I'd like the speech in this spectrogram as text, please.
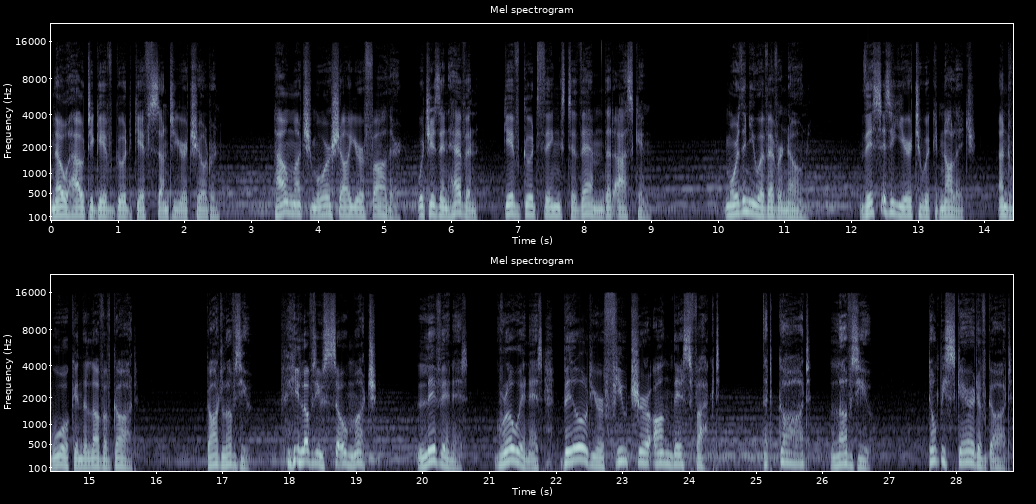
know how to give good gifts unto your children, how much more shall your Father, which is in heaven, give good things to them that ask Him. More than you have ever known, this is a year to acknowledge and walk in the love of God. God loves you. He loves you so much. Live in it, grow in it, build your future on this fact that God loves you. Don't be scared of God.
